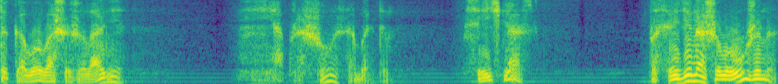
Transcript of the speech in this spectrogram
Таково ваше желание? Я прошу вас об этом. Сейчас, посреди нашего ужина,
